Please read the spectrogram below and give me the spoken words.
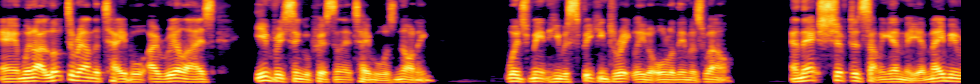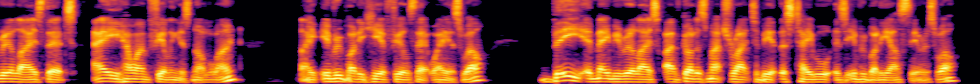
And when I looked around the table, I realized every single person at that table was nodding, which meant he was speaking directly to all of them as well. And that shifted something in me. It made me realize that A, how I'm feeling is not alone. Like everybody here feels that way as well. B, it made me realize I've got as much right to be at this table as everybody else there as well.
